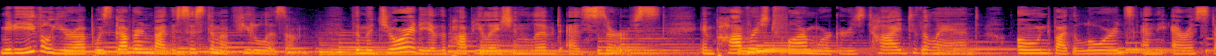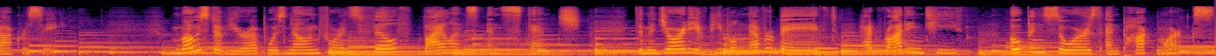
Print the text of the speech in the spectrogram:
Medieval Europe was governed by the system of feudalism. The majority of the population lived as serfs, impoverished farm workers tied to the land owned by the lords and the aristocracy. Most of Europe was known for its filth, violence, and stench. The majority of people never bathed, had rotting teeth, open sores, and pockmarks.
